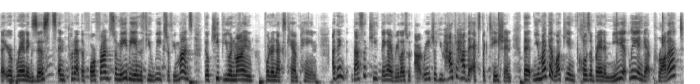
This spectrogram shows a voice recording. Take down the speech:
that your brand exists and put it at the forefront. So maybe in the few weeks or a few months, they'll keep you in mind for their next campaign. I think that's the key thing I realized with outreach. Like you have to have the expectation that you might get lucky and close a brand immediately and get product.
